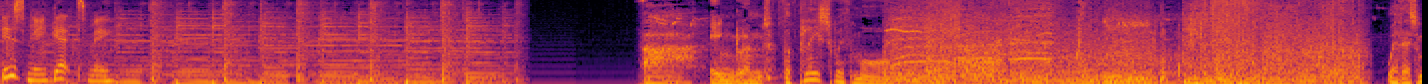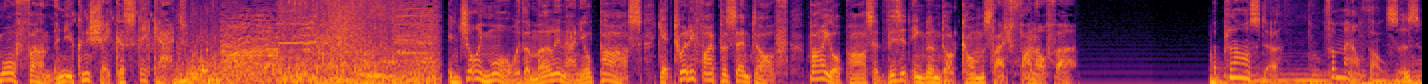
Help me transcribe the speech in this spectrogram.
Isme gets me. Ah, England, the place with more. Where there's more fun than you can shake a stick at. Enjoy more with a Merlin Annual Pass. Get 25% off. Buy your pass at visitengland.com slash fun offer. A plaster for mouth ulcers?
